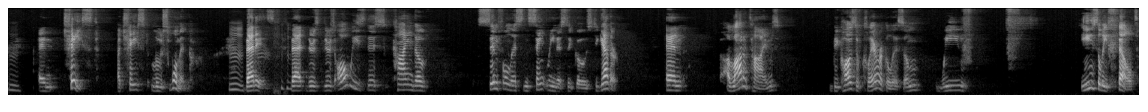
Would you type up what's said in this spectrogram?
Hmm. and chaste, a chaste loose woman. Hmm. That is, that there's there's always this kind of sinfulness and saintliness that goes together. And a lot of times, because of clericalism, we've easily felt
